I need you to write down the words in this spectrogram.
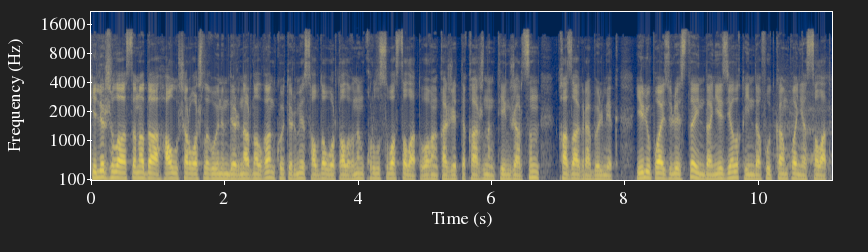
Келер жылы Астанада ауыл шаруашылығы өнімдеріне арналған көтерме сауда орталығының құрылысы басталады. Оған қажетті қаржының тең жартысын Қазагра бөлмек. 50 пайыз үлесті индонезиялық Индафуд компаниясы салады.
